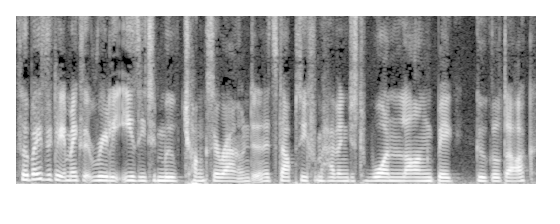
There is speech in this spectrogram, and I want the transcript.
So basically, it makes it really easy to move chunks around, and it stops you from having just one long big Google Doc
